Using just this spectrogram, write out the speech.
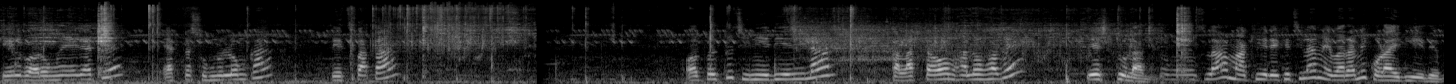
তেল গরম হয়ে গেছে, একটা শুকনো লঙ্কা, তেজপাতা অল্প একটু চিনি দিয়ে দিলাম। কালারটাও ভালো হবে টেস্টও লাগবে। মশলা মাখিয়ে রেখেছিলাম, এবার আমি কড়াই দিয়ে দেব।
